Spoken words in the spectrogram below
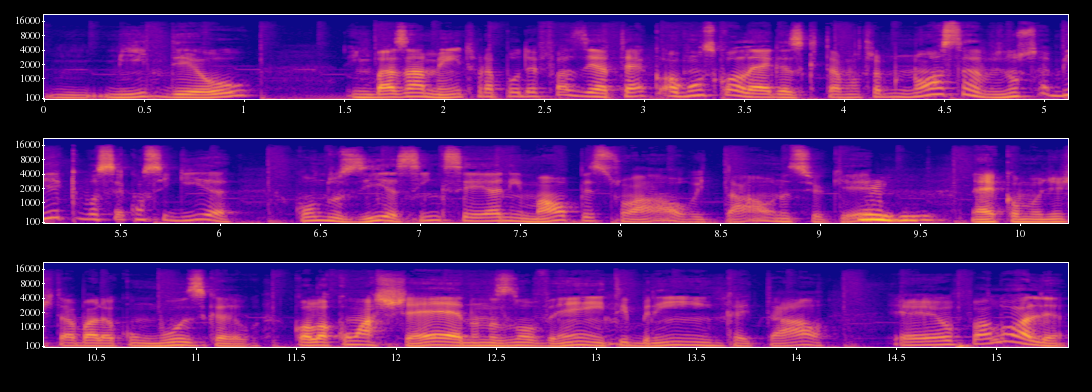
me deu embasamento para poder fazer. Até alguns colegas que estavam trabalhando, nossa, não sabia que você conseguia conduzir assim, que você ia animar o pessoal e tal, não sei o quê. Uhum. Né, como a gente trabalha com música, coloca um axé nos 90 e brinca e tal. É, eu falo, olha,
